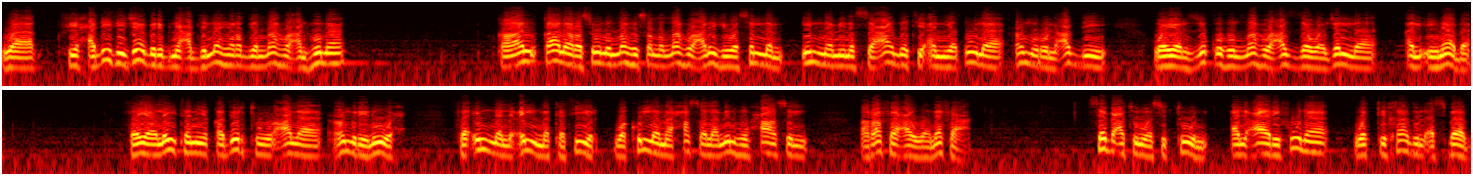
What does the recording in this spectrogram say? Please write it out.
وفي حديث جابر بن عبد الله رضي الله عنهما قال قال رسول الله صلى الله عليه وسلم إن من السعادة أن يطول عمر العبد ويرزقه الله عز وجل الإنابة. فيا ليتني قدرت على عمر نوح فإن العلم كثير وكلما حصل منه حاصل رفع ونفع. سبعة وستون العارفون واتخاذ الأسباب.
